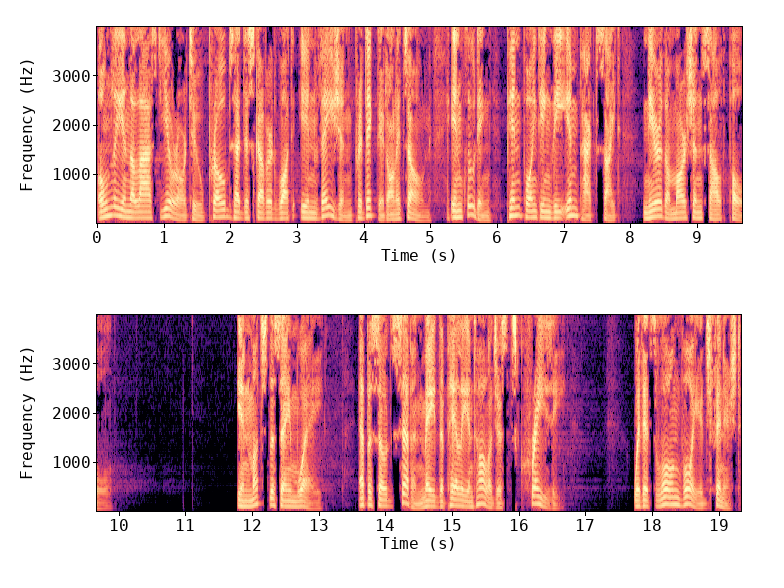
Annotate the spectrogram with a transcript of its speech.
Only in the last year or two, probes had discovered what invasion predicted on its own, including pinpointing the impact site near the Martian South Pole. In much the same way, Episode 7 made the paleontologists crazy. With its long voyage finished,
